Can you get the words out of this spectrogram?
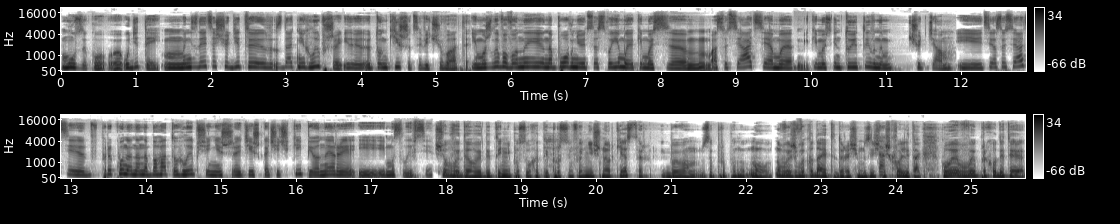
музику е, у дітей. Мені здається, що діти здатні глибше і е, тонкіше це відчувати. І можливо, вони наповнюються своїми якимись ем, асоціаціями, якимось інтуїтивним. Чуттям і ці асоціації переконана набагато глибші ніж ті ж качечки, піонери і мисливці. Що б ви дали дитині послухати про симфонічний оркестр, якби вам запропонував? Ну, ну ви ж викладаєте, до речі, в музичній Так. школі. Так, коли ви приходите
